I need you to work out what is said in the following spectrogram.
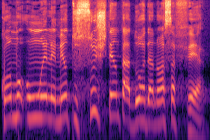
como um elemento sustentador da nossa fé.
